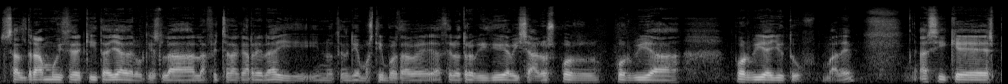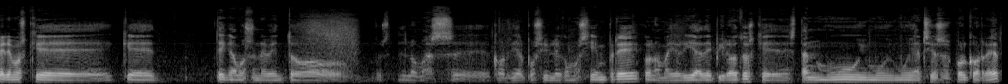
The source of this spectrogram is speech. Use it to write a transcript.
saldrá muy cerquita ya de lo que es la, fecha de la carrera y, no tendríamos tiempo de hacer otro vídeo y avisaros por, por, vía, por vía YouTube, ¿vale? Así que esperemos que, tengamos un evento pues, lo más eh, cordial posible como siempre, con la mayoría de pilotos que están muy, muy, muy ansiosos por correr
